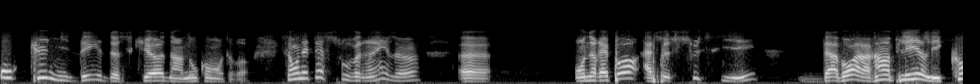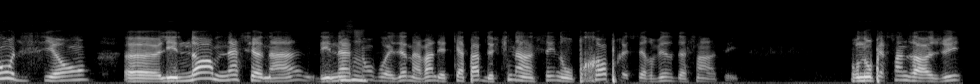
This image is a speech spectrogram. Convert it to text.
aucune idée de ce qu'il y a dans nos contrats. Si on était souverain, là, euh, on n'aurait pas à se soucier d'avoir à remplir les conditions, euh, les normes nationales des mhm. nations voisines avant d'être capable de financer nos propres services de santé pour nos personnes âgées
